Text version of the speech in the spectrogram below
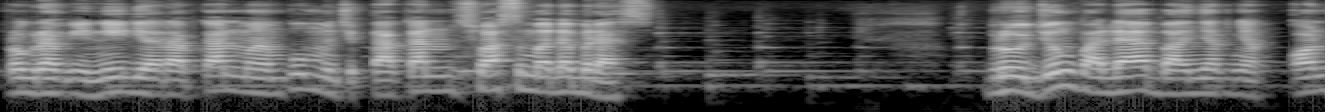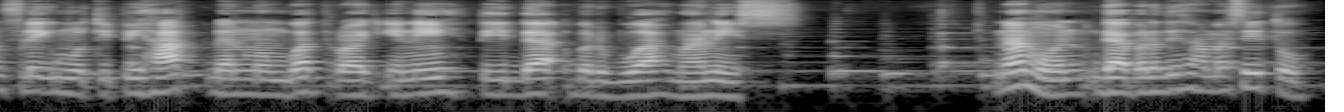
Program ini diharapkan mampu menciptakan swasembada beras. Berujung pada banyaknya konflik multi pihak dan membuat proyek ini tidak berbuah manis. Namun, gak berhenti sampai situ.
